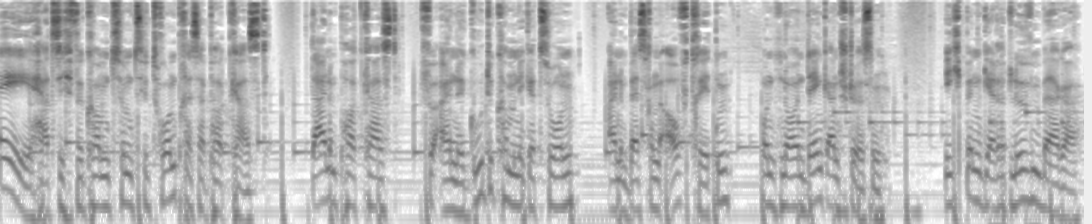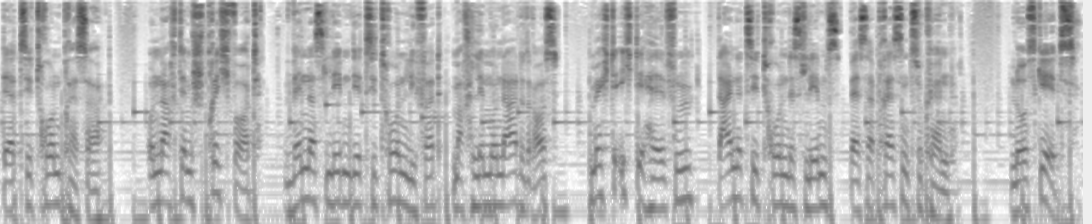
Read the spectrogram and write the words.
Hey, herzlich willkommen zum Zitronenpresser Podcast, deinem Podcast für eine gute Kommunikation, einen besseren Auftreten und neuen Denkanstößen. Ich bin Gerrit Löwenberger, der Zitronenpresser. Und nach dem Sprichwort, wenn das Leben dir Zitronen liefert, mach Limonade draus, möchte ich dir helfen, deine Zitronen des Lebens besser pressen zu können. Los geht's!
